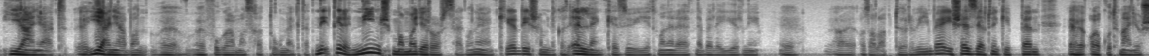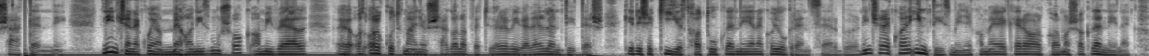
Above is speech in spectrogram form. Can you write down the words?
hiányát, hiányában fogalmazható meg. Tehát tényleg nincs ma Magyarországon olyan kérdés, aminek az ellenkezőjét ma ne lehetne beleírni az alaptörvénybe, és ezzel tulajdonképpen alkotmányossá tenni. Nincsenek olyan mechanizmusok, amivel az alkotmányosság alapvető elvével ellentétes kérdések kiírthatók lennének a jogrendszerből. Nincsenek olyan intézmények, amelyek erre alkalmasak lennének.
